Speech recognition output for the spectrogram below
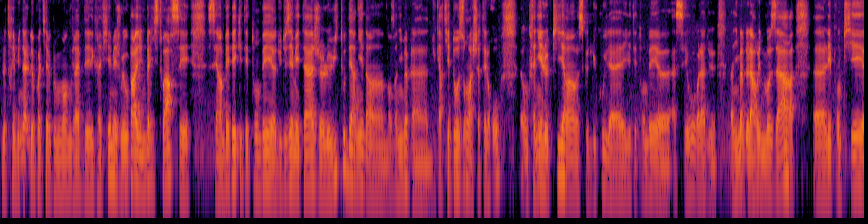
le, tribunal de Poitiers avec le mouvement de grève des greffiers. Mais je voulais vous parler d'une belle histoire. C'est, un bébé qui était tombé euh, du deuxième étage le 8 août dernier dans un immeuble du quartier d'Ozon à Châtellerault. On craignait le pire hein, parce que du coup, il, a, il était tombé assez haut, voilà, du, d'un immeuble de la rue de Mozart. les pompiers,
